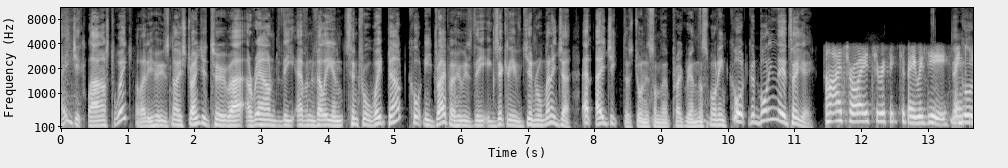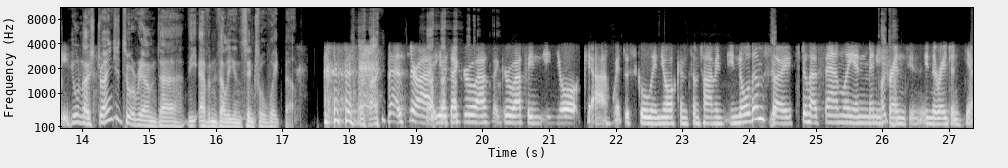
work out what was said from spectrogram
AEGIC last week. A lady who's no stranger to uh, around the Avon Valley and Central Wheat Belt, Courtney Draper, who is the Executive General Manager at AEGIC, does join us on the program this morning. Court, good morning there to you. Hi, Troy. Terrific to be with you. Thank you're, you. You're no stranger to around uh, the Avon Valley and Central Wheat Belt. That's right. Yes, I grew up. I grew up in in York. Uh, went to school in York and some time in, in Northam. So still have family and many Okay. friends in, in the region. Yeah.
